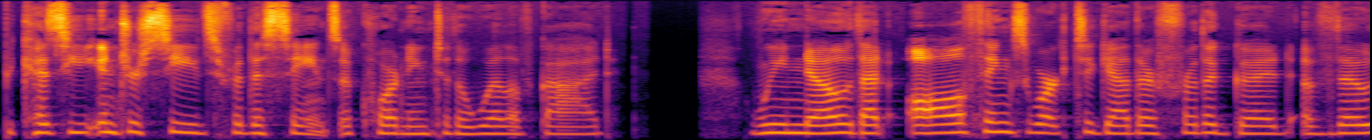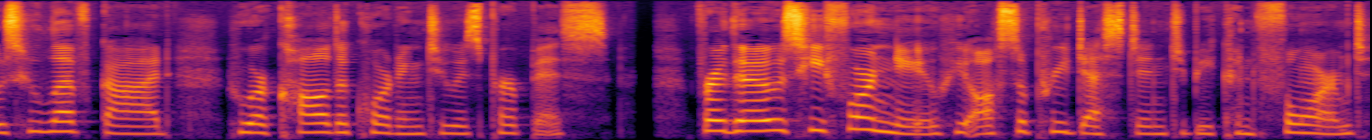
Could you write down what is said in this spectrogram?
because He intercedes for the saints according to the will of God. We know that all things work together for the good of those who love God, who are called according to his purpose. For those he foreknew, he also predestined to be conformed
